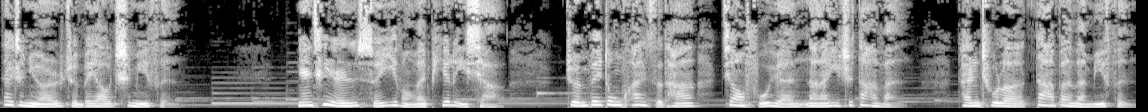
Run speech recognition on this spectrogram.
带着女儿准备要吃米粉，年轻人随意往外瞥了一下，准备动筷子，他叫服务员拿来一只大碗，摊出了大半碗米粉。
